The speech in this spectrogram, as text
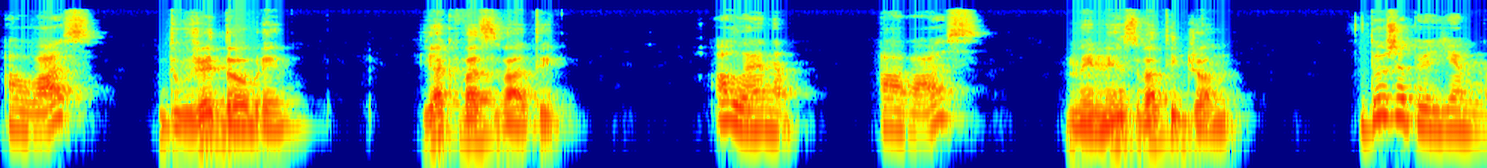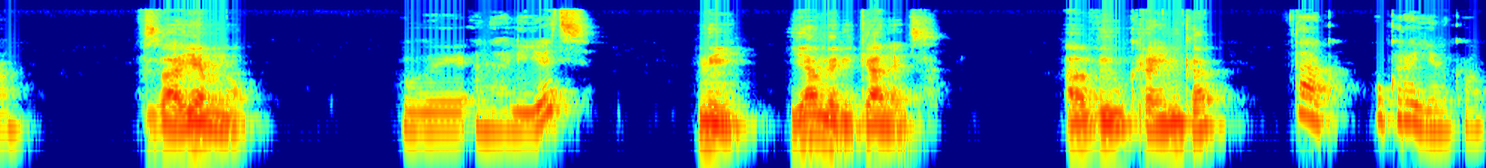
А вас? Дуже добре. Як вас звати? Олена. А вас? Мене звати Джон. Дуже приємно. Взаємно. Ви англієць? Ні, я американець. А ви українка? Так, українка.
